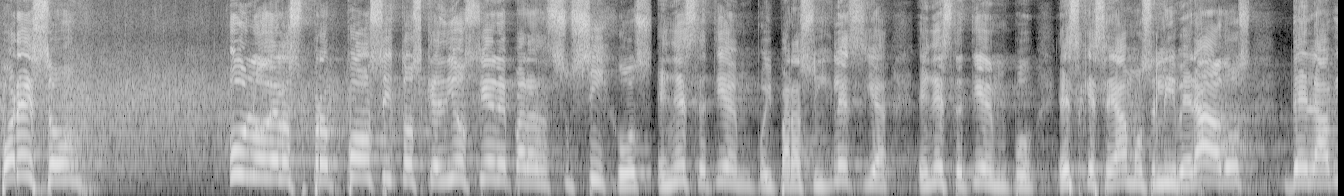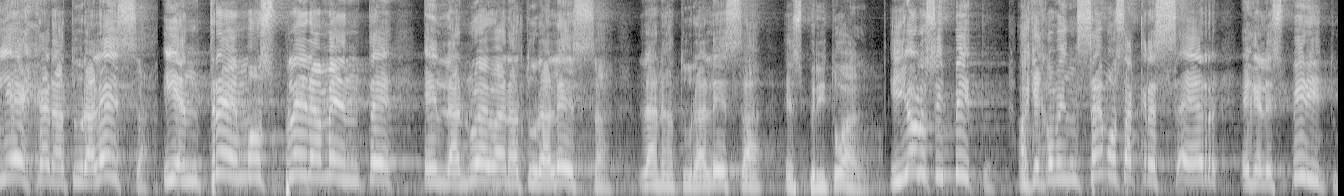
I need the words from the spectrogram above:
Por eso uno de los propósitos que Dios tiene para sus hijos en este tiempo y para su iglesia en este tiempo es que seamos liberados de la vieja naturaleza y entremos plenamente en la nueva naturaleza, la naturaleza espiritual. Y yo los invito a que comencemos a crecer en el espíritu,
